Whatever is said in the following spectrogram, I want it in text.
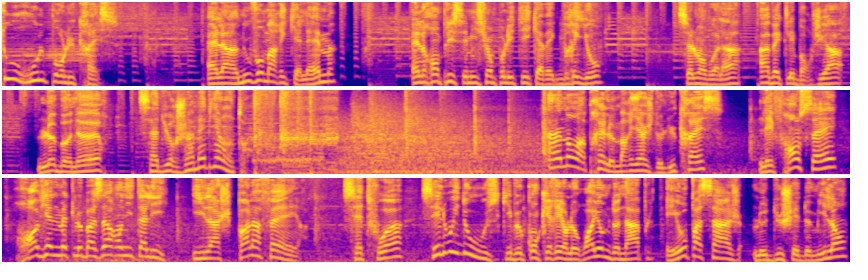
tout roule pour Lucrèce. Elle a un nouveau mari qu'elle aime, elle remplit ses missions politiques avec brio. Seulement voilà, avec les Borgia, le bonheur, ça dure jamais bien longtemps. Un an après le mariage de Lucrèce, les Français reviennent mettre le bazar en Italie. Ils lâchent pas l'affaire. Cette fois, c'est Louis XII qui veut conquérir le royaume de Naples et au passage le duché de Milan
